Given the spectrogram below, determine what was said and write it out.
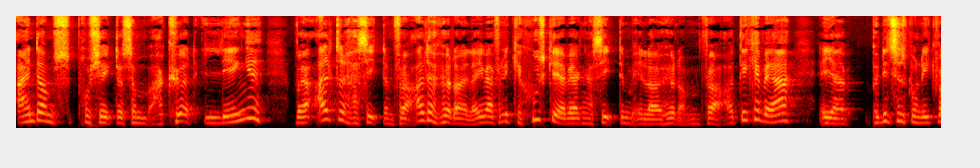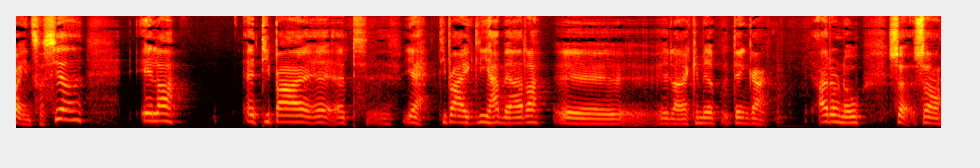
ejendomsprojekter, som har kørt længe, hvor jeg aldrig har set dem før, aldrig har hørt eller i hvert fald ikke kan huske, at jeg hverken har set dem eller hørt om dem før. Og det kan være, at jeg på det tidspunkt ikke var interesseret, eller at de bare, at, ja, de bare ikke lige har været der, øh, eller reklameret dengang. I don't know. Så, så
